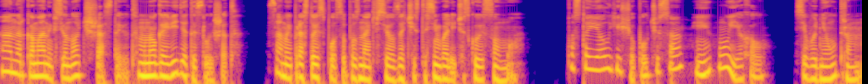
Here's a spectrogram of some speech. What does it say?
А наркоманы всю ночь шастают, много видят и слышат. Самый простой способ узнать все за чисто символическую сумму. Постоял еще полчаса и уехал. Сегодня утром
